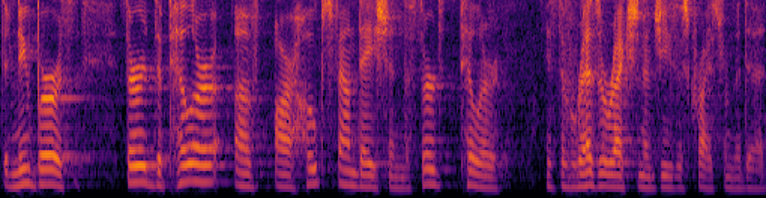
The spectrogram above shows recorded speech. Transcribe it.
the new birth. Third, the pillar of our hope's foundation, the third pillar is the resurrection of Jesus Christ from the dead.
